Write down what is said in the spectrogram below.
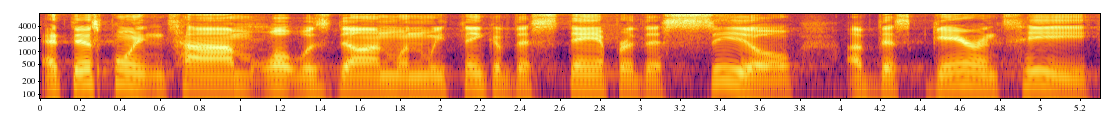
At this point in time, what was done when we think of this stamp or this seal of this guarantee,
